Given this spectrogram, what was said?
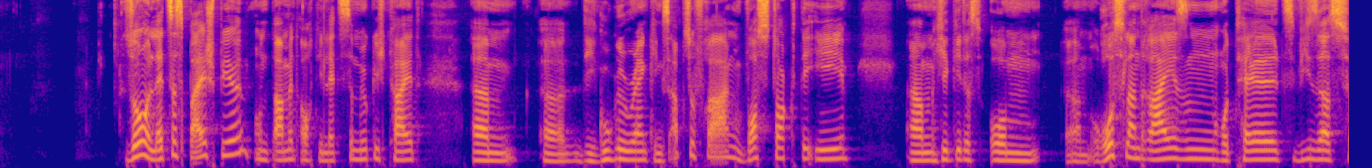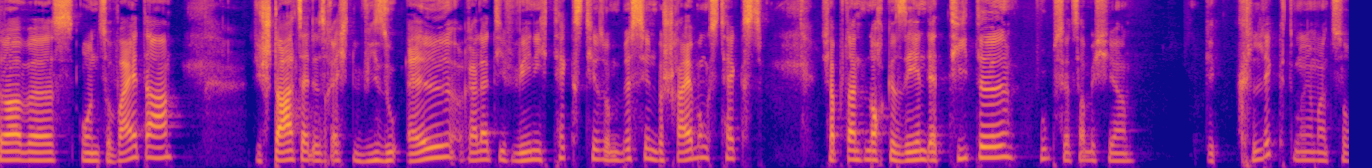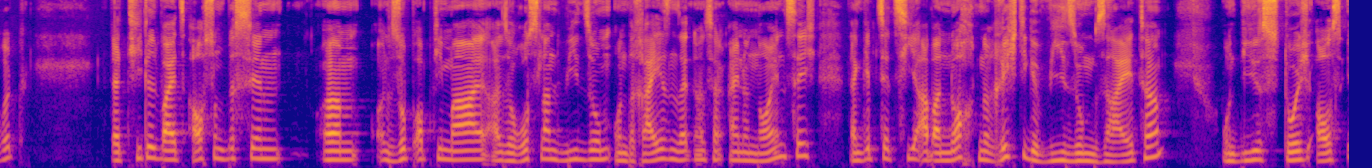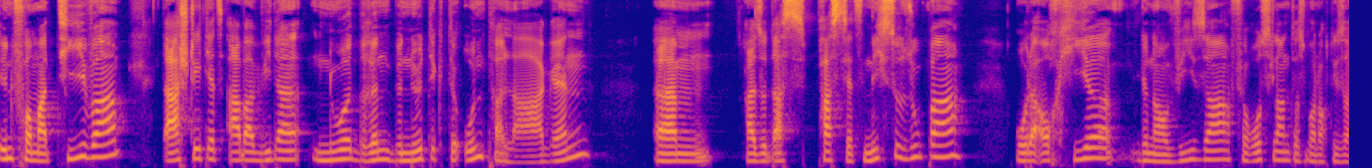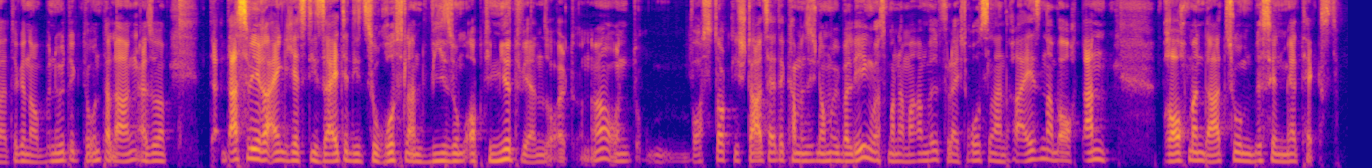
So, letztes Beispiel und damit auch die letzte Möglichkeit, ähm, äh, die Google-Rankings abzufragen, vostok.de. Ähm, hier geht es um ähm, Russlandreisen, Hotels, Visa-Service und so weiter. Die Startseite ist recht visuell, relativ wenig Text, hier so ein bisschen Beschreibungstext. Ich habe dann noch gesehen, der Titel, ups, jetzt habe ich hier geklickt, muss ich mal zurück. Der Titel war jetzt auch so ein bisschen ähm, suboptimal, also Russland, Visum und Reisen seit 1991. Dann gibt's jetzt hier aber noch eine richtige Visumseite und die ist durchaus informativer. Da steht jetzt aber wieder nur drin benötigte Unterlagen. Ähm, also das passt jetzt nicht so super. Oder auch hier, genau, Visa für Russland, das war doch die Seite, genau, benötigte Unterlagen. Also das wäre eigentlich jetzt die Seite, die zu Russland-Visum optimiert werden sollte. Ne? Und Vostok, die Startseite, kann man sich nochmal überlegen, was man da machen will. Vielleicht Russland reisen, aber auch dann braucht man dazu ein bisschen mehr Text.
